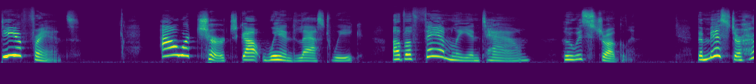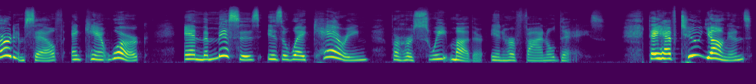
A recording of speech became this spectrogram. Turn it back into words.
Dear friends, our church got wind last week of a family in town who is struggling. The mister hurt himself and can't work, and the missus is away caring for her sweet mother in her final days. They have two young uns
